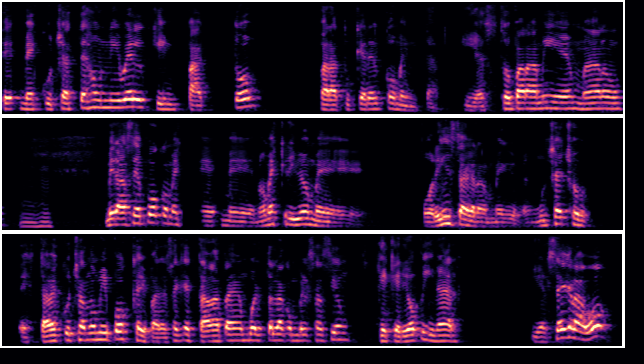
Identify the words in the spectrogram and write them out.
te- me escuchaste a un nivel que impactó para tú querer comentar. Y esto para mí es, hermano. Ujú. Mira, hace poco me, me- me- no me escribió me, por Instagram, me, un muchacho estaba escuchando mi podcast y parece que estaba tan envuelto en la conversación que quería opinar. Y él se grabó,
